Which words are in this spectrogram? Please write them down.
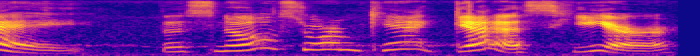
Hey! The snowstorm can't get us here.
